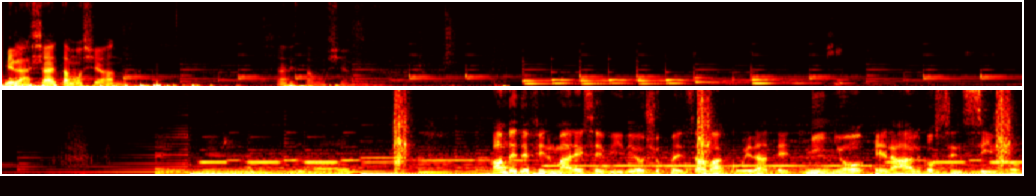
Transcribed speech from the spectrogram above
Mira, ya estamos llegando. Ya estamos llegando. Antes de filmar ese video yo pensaba cuidar del niño era algo sencillo.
